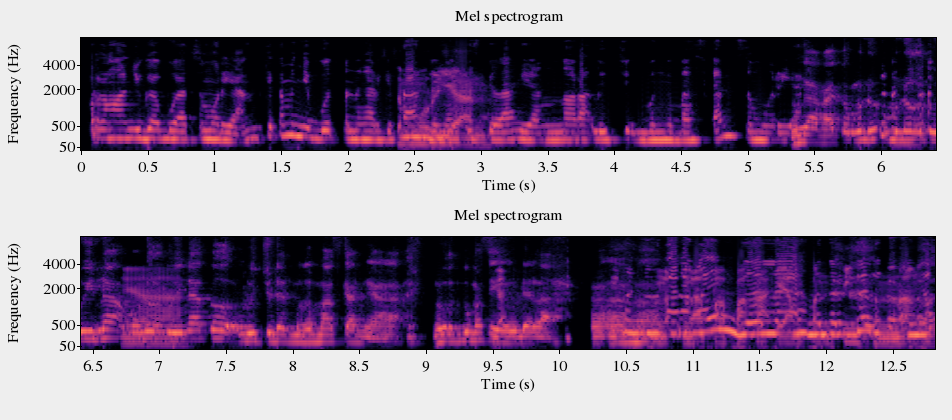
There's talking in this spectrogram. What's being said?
perkenalan juga buat Semurian. Kita menyebut pendengar kita dengan Semurian. istilah yang norak lucu mengemaskan Semurian. Enggak, enggak, itu menurut, menurut Wina, Ya. menurut Wina tuh lucu dan mengemaskan nggak? Menurut gue masih ya udahlah. Menurut Nggak orang lain boleh, Yang menurut penting gue.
